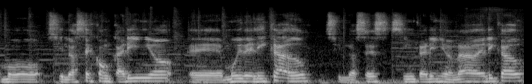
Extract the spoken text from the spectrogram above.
como si lo haces con cariño eh, muy delicado, si lo haces sin cariño nada delicado,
